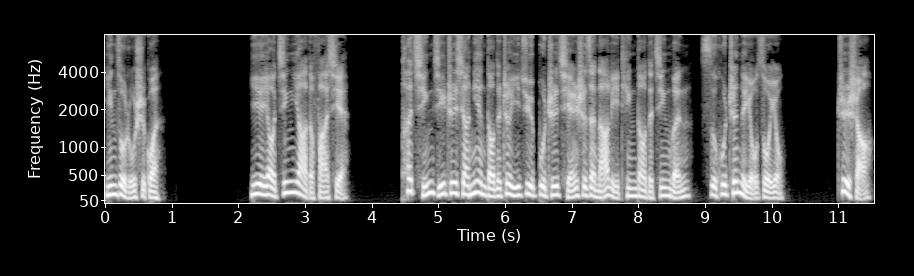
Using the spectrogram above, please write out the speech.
应作如是观。”叶耀惊讶的发现，他情急之下念叨的这一句不知前世在哪里听到的经文，似乎真的有作用。至少，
